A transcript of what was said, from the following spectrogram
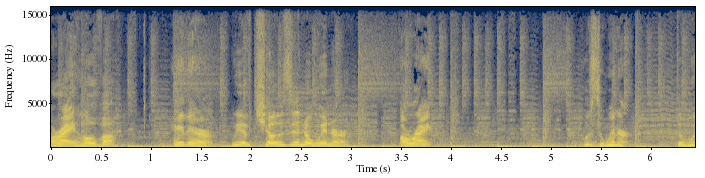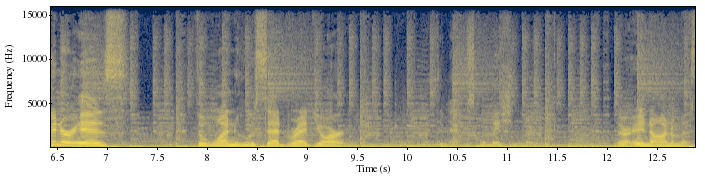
All right, Hova. Hey there. We have chosen a winner. All right. Who's the winner? The winner is the one who said red yarn. With an exclamation mark. They're anonymous.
